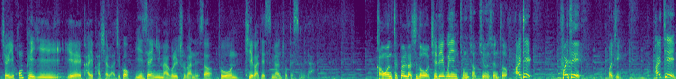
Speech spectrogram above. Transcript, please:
저희 홈페이지에 가입하셔가지고 인생 이막을 출판해서 좋은 기회가 됐으면 좋겠습니다. 강원특별자치도 제대군인 정착지원센터 화이팅! 파이팅! 화이팅! 화이팅!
